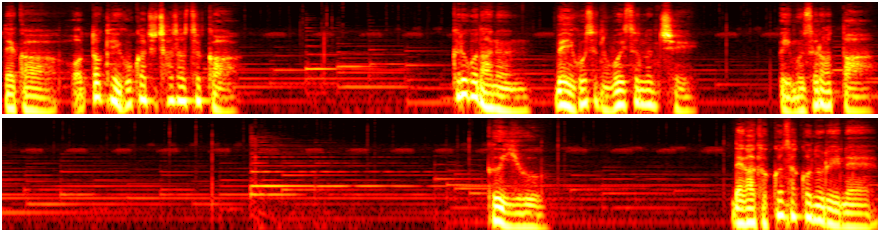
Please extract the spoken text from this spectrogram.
내가 어떻게 이곳까지 찾았을까? 그리고 나는 왜 이곳에 누워 있었는지 의문스러웠다. 그 이후 내가 겪은 사건으로 인해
